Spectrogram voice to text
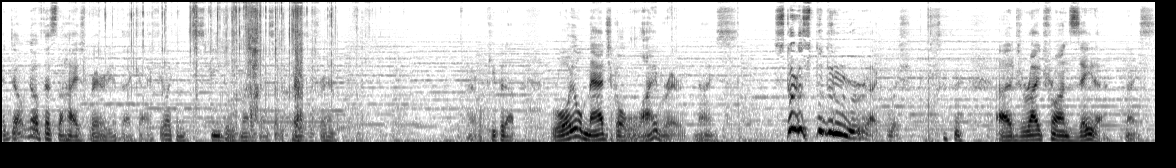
I don't know if that's the highest rarity of that guy. I feel like in speed those might have been something crazy for him. All right, we'll keep it up. Royal Magical Library, nice. Stardust, I wish. uh, Drytron Zeta, nice.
